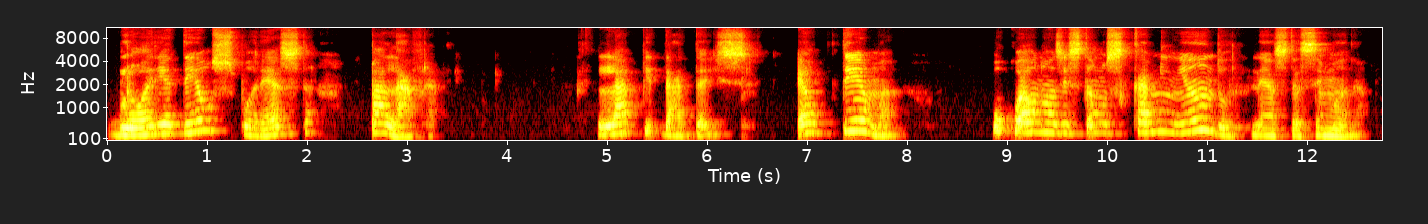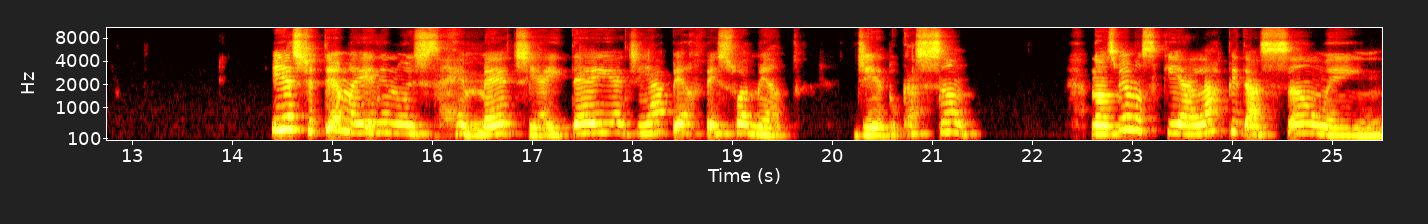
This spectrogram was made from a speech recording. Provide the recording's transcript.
Glória a Deus por esta palavra. Lapidadas é o tema o qual nós estamos caminhando nesta semana. E este tema ele nos remete à ideia de aperfeiçoamento, de educação. Nós vemos que a lapidação em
